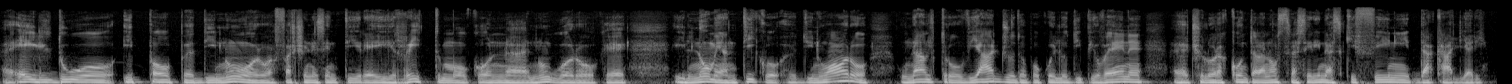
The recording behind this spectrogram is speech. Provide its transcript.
eh, è il duo hip hop di Nuoro a farcene sentire il ritmo con eh, Nuoro che è il nome antico eh, di Nuoro, un altro viaggio dopo quello di Piovene eh, ce lo racconta la nostra Serena Schiffini da Cagliari.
